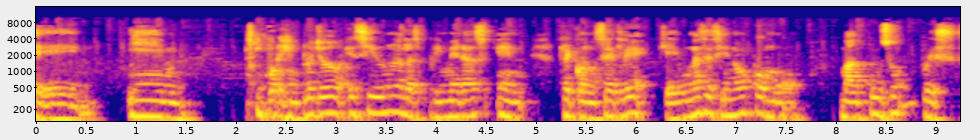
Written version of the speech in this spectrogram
Eh, y y por ejemplo, yo he sido una de las primeras en reconocerle que un asesino como Mancuso, pues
